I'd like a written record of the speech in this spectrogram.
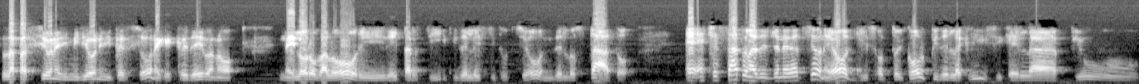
la passione di milioni di persone che credevano nei loro valori, dei partiti, delle istituzioni, dello Stato. E c'è stata una degenerazione oggi sotto i colpi della crisi che è la più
